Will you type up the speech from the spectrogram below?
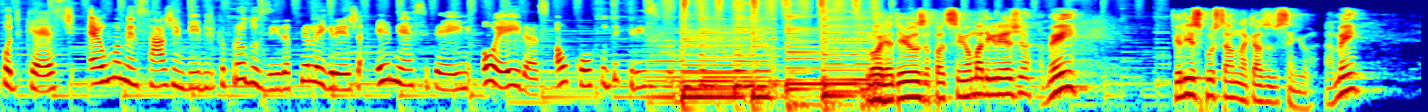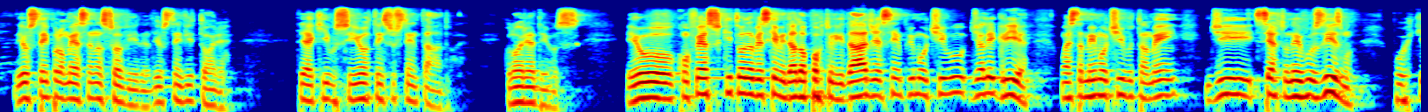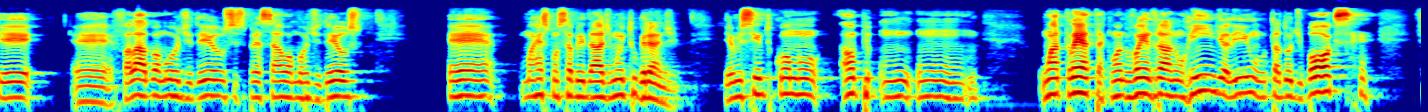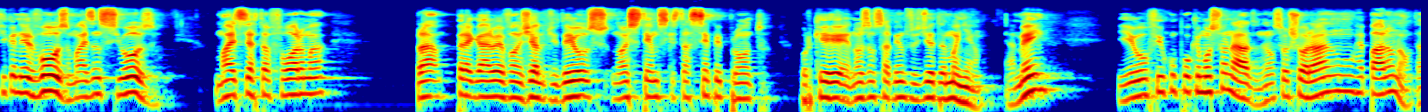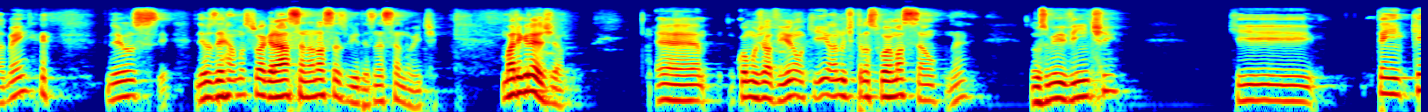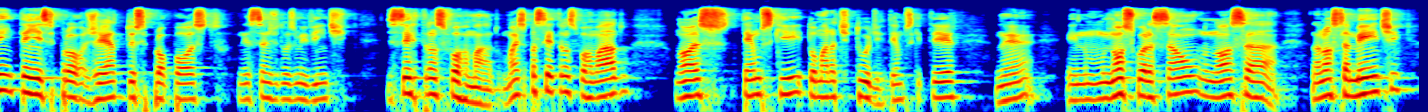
podcast é uma mensagem bíblica produzida pela Igreja MSPN Oeiras ao Corpo de Cristo. Glória a Deus, a paz do Senhor, amada igreja. Amém? Feliz por estarmos na casa do Senhor. Amém? Deus tem promessa na sua vida, Deus tem vitória. Até aqui o Senhor tem sustentado. Glória a Deus. Eu confesso que toda vez que é me dado a oportunidade é sempre motivo de alegria, mas também motivo também de certo nervosismo, porque é, falar do amor de Deus, expressar o amor de Deus, é uma responsabilidade muito grande. Eu me sinto como um, um, um atleta, quando vai entrar num ringue ali, um lutador de boxe, fica nervoso, mais ansioso, mas, de certa forma, para pregar o Evangelho de Deus, nós temos que estar sempre pronto, porque nós não sabemos o dia da manhã. Amém? E eu fico um pouco emocionado. Não, se eu chorar, não reparam, não, tá bem? Deus, Deus derrama sua graça nas nossas vidas nessa noite. Mas, igreja, é, como já viram aqui, ano de transformação, né? 2020, que tem, quem tem esse projeto, esse propósito nesse ano de 2020 de ser transformado. Mas para ser transformado, nós temos que tomar atitude, temos que ter, né, no nosso coração, no nossa, na nossa mente,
